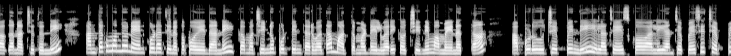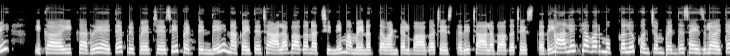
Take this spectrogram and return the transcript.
బాగా నచ్చుతుంది. అంతకుముందు నేను కూడా తినకపోయేదాన్ని. ఇక మా చిన్ను పుట్టిన తర్వాత మా అత్తమ్మ డెలివరీకి వచ్చింది మా మేనత్త. అప్పుడు చెప్పింది ఇలా చేసుకోవాలి అని చెప్పేసి చెప్పి ఇక ఈ కర్రీ అయితే ప్రిపేర్ చేసి పెట్టింది. నాకైతే చాలా బాగా నచ్చింది. మా మేనత్త వంటలు బాగా చేస్తుంది చాలా బాగా చేస్తుంది. కాలీఫ్లవర్ ముక్కలు కొంచెం పెద్ద సైజులో అయితే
